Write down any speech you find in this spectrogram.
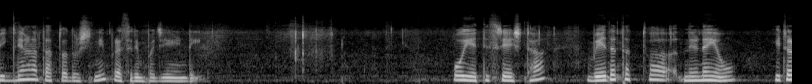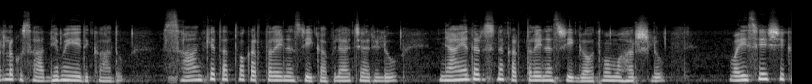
విజ్ఞాన తత్వ దృష్టిని ప్రసరింపజేయండి. ఓ యతిశ్రేష్ఠ వేదతత్వ నిర్ణయం ఇతరులకు సాధ్యమయ్యేది కాదు. సాంఖ్యతత్వకర్తలైన శ్రీ కపిలాచార్యులు న్యాయదర్శనకర్తలైన శ్రీ గౌతమ మహర్షులు వైశేషిక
